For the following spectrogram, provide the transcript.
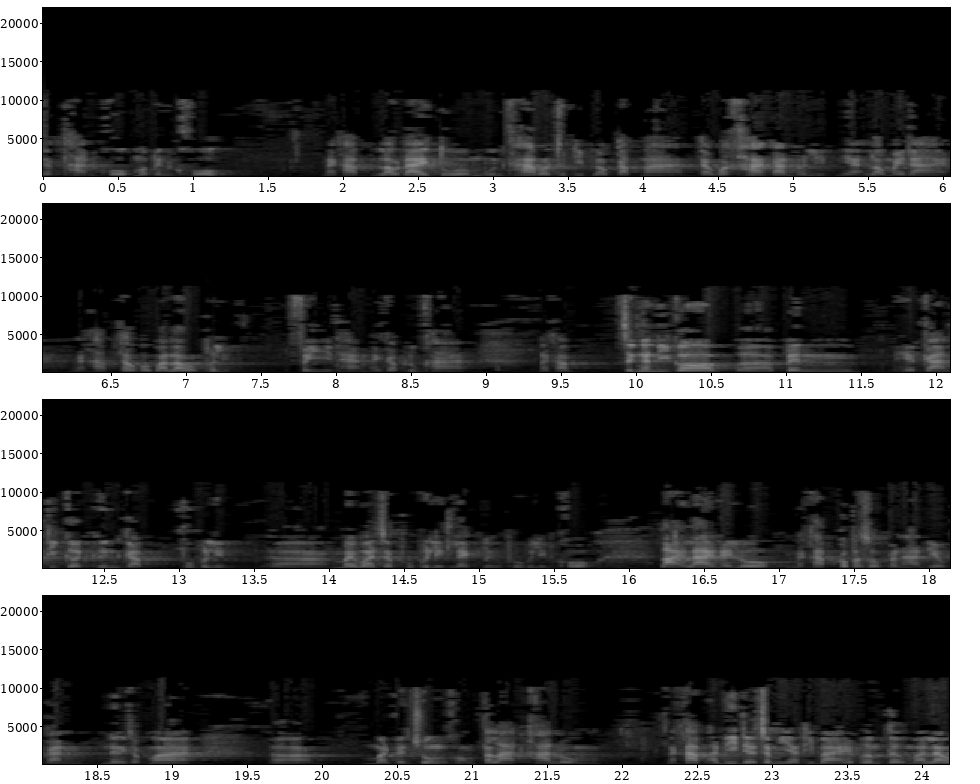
จากฐานโคกมาเป็นโคกนะครับเราได้ตัวมูลค่าวัตถุดิบเรากลับมา แต่ว่าค่าการผลิตเนี่ยเราไม่ได้นะครับเท่ากับว่าเราผลิต ฟรีแถมให้กับลูกค้านะครับ ซึ่งอันนี้ก็เป็นเหตุการณ์ที่เกิดขึ้นกับผู้ผลิตไม่ว่าจะผู้ผลิตเหล็กหรือผู้ผลิตโคกหลายรายในโลกนะครับ ก็ประสบปัญหาเดียวกัน เนื่องจากว่ามันเป็นช่วงของตลาดขาลงนะครับ อันนี้เดี๋ยวจะมีอธิบายให้เพิ่มเติมว่าแล้ว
